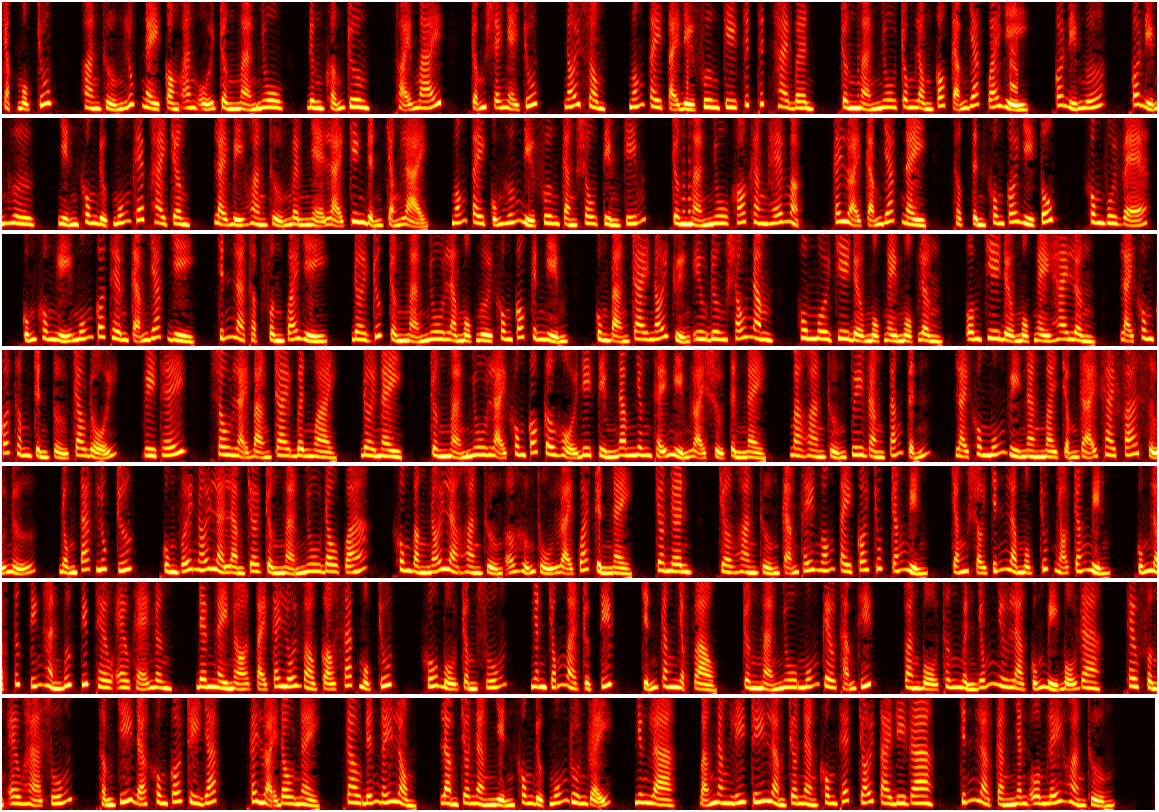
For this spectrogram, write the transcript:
chặt một chút, hoàng thượng lúc này còn an ủi Trần Mạn Nhu, đừng khẩn trương, thoải mái, trẫm sẽ nhảy chút, nói xong, ngón tay tại địa phương kia kích thích hai bên, Trần Mạn Nhu trong lòng có cảm giác quá dị, có điểm ngứa, có điểm hư, nhịn không được muốn khép hai chân, lại bị hoàng thượng mềm nhẹ lại kiên định chặn lại, ngón tay cũng hướng địa phương càng sâu tìm kiếm, Trần Mạn Nhu khó khăn hé mặt, cái loại cảm giác này, thật tình không có gì tốt, không vui vẻ, cũng không nghĩ muốn có thêm cảm giác gì, chính là thập phần quá dị, đời trước Trần Mạn Nhu là một người không có kinh nghiệm, cùng bạn trai nói chuyện yêu đương 6 năm, hôn môi chi đều một ngày một lần, ôm chi đều một ngày hai lần, lại không có thâm trình tự trao đổi, vì thế, sâu lại bạn trai bên ngoài, đời này, Trần Mạn Nhu lại không có cơ hội đi tìm nam nhân thể nghiệm loại sự tình này, mà Hoàng thượng tuy rằng tán tỉnh, lại không muốn vì nàng mà chậm rãi khai phá xử nữ, động tác lúc trước, cùng với nói là làm cho Trần Mạn Nhu đau quá, không bằng nói là Hoàng thượng ở hưởng thụ loại quá trình này, cho nên, chờ Hoàng thượng cảm thấy ngón tay có chút trắng miệng, chẳng sợ chính là một chút nhỏ trắng miệng, cũng lập tức tiến hành bước tiếp theo eo khẽ nâng, đêm này nọ tại cái lối vào cọ sát một chút, khố bộ trầm xuống, nhanh chóng mà trực tiếp, chỉnh căng nhập vào, Trần Mạn Nhu muốn kêu thảm thiết, toàn bộ thân mình giống như là cũng bị bổ ra, theo phần eo hạ xuống, thậm chí đã không có tri giác, cái loại đau này, cao đến đáy lòng, làm cho nàng nhịn không được muốn run rẩy, nhưng là, bản năng lý trí làm cho nàng không thét chói tai đi ra, chính là càng nhanh ôm lấy hoàng thượng.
